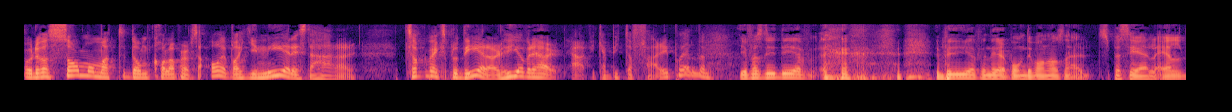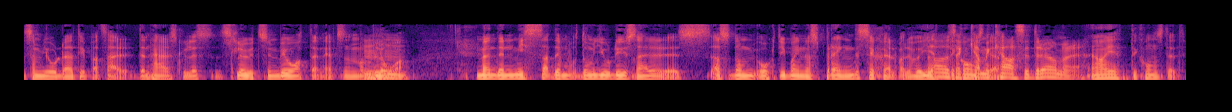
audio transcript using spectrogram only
Och det var som om att de kollade på det och sa, oj vad generiskt det här är. Saker bara exploderar, hur gör vi det här? Ja, vi kan byta färg på elden. Ja, fast det är det jag, det jag funderar på om det var någon sån här speciell eld som gjorde typ att så här, den här skulle slå ut symbioten eftersom den var blå. Men den missade, de, de gjorde ju sån här, alltså de åkte ju bara in och sprängde sig själva. Det var Ja, jättekonstigt. kamikaze-drönare. Ja, jättekonstigt.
